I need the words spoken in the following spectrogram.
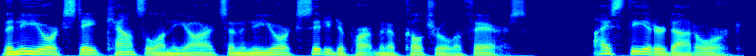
the New York State Council on the Arts, and the New York City Department of Cultural Affairs. IceTheater.org.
